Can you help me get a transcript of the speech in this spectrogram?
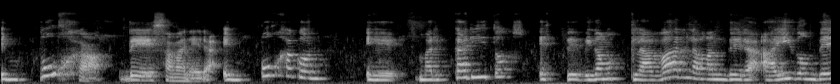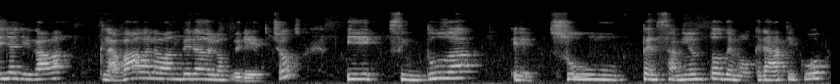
empuja de esa manera, empuja con eh, marcar hitos, este, digamos, clavar la bandera ahí donde ella llegaba, clavaba la bandera de los derechos y sin duda eh, su pensamiento democrático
